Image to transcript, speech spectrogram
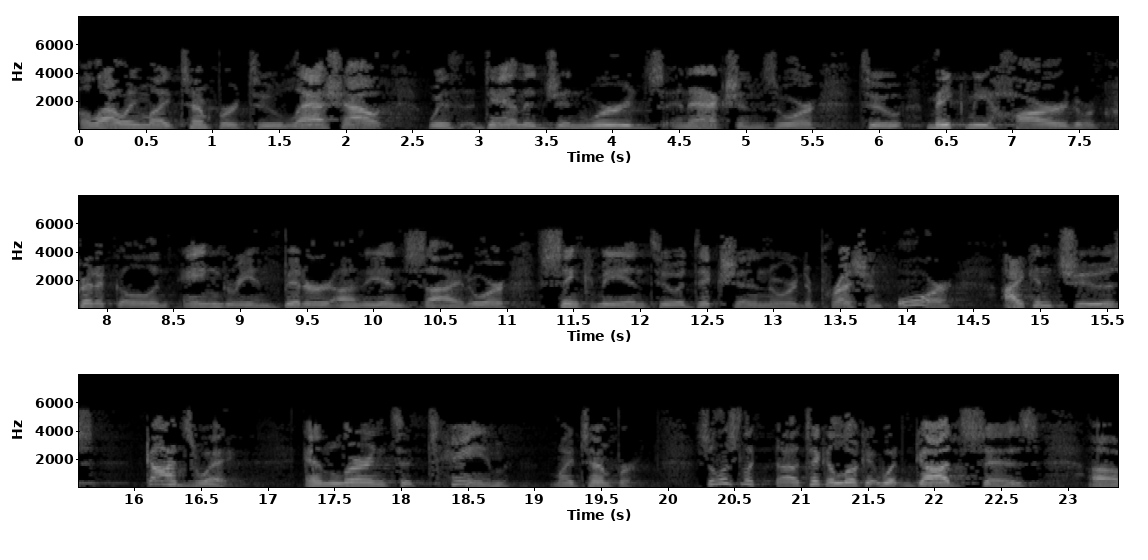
allowing my temper to lash out with damage in words and actions, or to make me hard or critical and angry and bitter on the inside, or sink me into addiction or depression. Or I can choose God's way and learn to tame my temper. So let's look, uh, take a look at what God says uh,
